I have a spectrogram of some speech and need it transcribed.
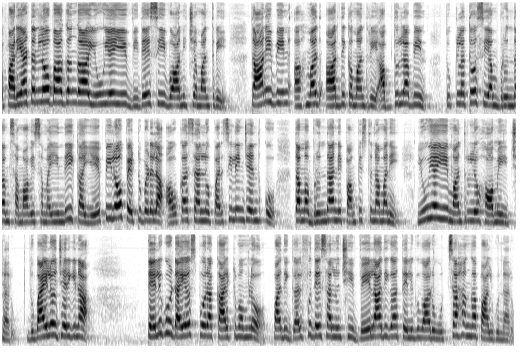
పర్యటనలో భాగంగా యుఏఈ విదేశీ వాణిజ్య మంత్రి తానీ బిన్ అహ్మద్ ఆర్థిక మంత్రి అబ్దుల్లా బిన్ తుక్లతో సీఎం బృందం సమావేశమైంది ఇక ఏపీలో పెట్టుబడుల అవకాశాలను పరిశీలించేందుకు తమ బృందాన్ని పంపిస్తున్నామని యుఏఈ మంత్రులు హామీ ఇచ్చారు. దుబాయ్లో జరిగిన తెలుగు డయోస్పోరా కార్యక్రమంలో పది గల్ఫ్ దేశాల నుంచి వేలాదిగా తెలుగువారు ఉత్సాహంగా పాల్గొన్నారు.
